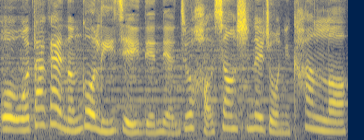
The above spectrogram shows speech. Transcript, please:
我我大概能够理解一点点，就好像是那种你看。了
